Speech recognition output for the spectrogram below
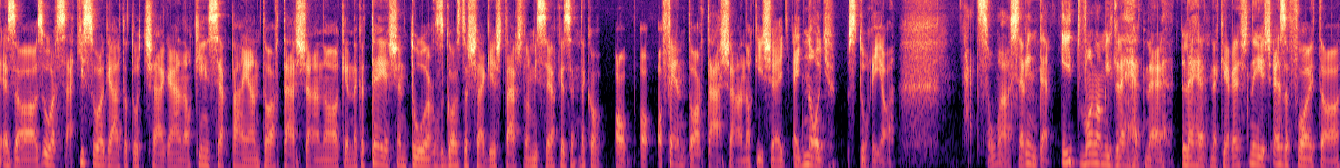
ez az ország kiszolgáltatottságának, kényszerpályán tartásának, ennek a teljesen torz gazdasági és társadalmi szerkezetnek a, a, a, a fenntartásának is egy, egy nagy sztoria. Hát szóval szerintem itt valamit lehetne, lehetne keresni, és ez a fajta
